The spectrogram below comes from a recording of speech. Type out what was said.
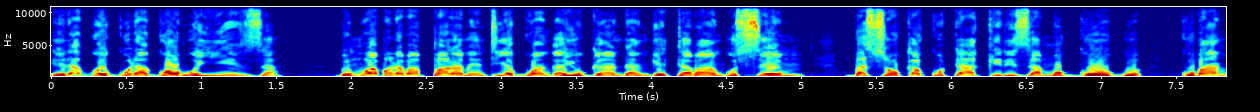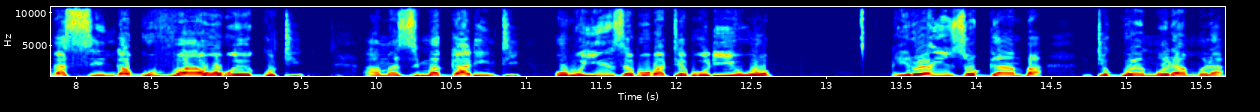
Era gwe gulaga obuyinza bwe muba mulaba paalamenti y'eggwanga uganda ng'etabanguseemu basooka kutaakiriza muggo ogwo kubanga singa guvaawo bwe guti amazima gali nti obuyinza buba tebuliiwo. Era oyinza okugamba nti gwe mulamula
